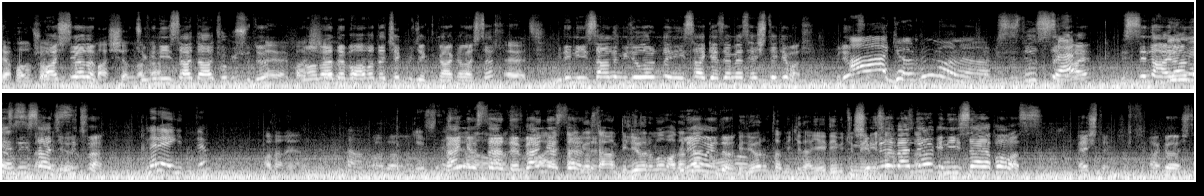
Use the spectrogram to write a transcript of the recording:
Yapalım şu an. Başlayalım. Başlayalım. Çünkü aha. Nisa daha çok üşüdü. Evet, başlayalım. Normalde bu havada çekmeyecektik arkadaşlar. Evet. Bir de Nisa'nın videolarında Nisa gezemez hashtag'i var. Biliyor musun? Aa gördün mü onu? Biz izliyoruz seni. Sen? Hay- Biz senin hayranız Bilmiyorsun. Nisa'cığım lütfen. Nereye gittim? Adana'ya. Geçti. Ben gösterdim, ben Hayır, sen gösterdim. göstermem. Biliyorum ama Adana'da. Biliyor muydun? Biliyorum tabii ki de. Yediği bütün menüyü Şimdi de ben sorarım diyor ki Nisa yapamaz. Hashtag arkadaşlar.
